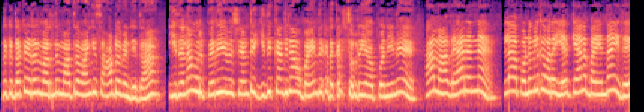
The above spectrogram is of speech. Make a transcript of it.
அதுக்கு தக்க ஏதாவது மருந்து மாத்திரை வாங்கி சாப்பிட வேண்டியதுதான். இதெல்லாம் ஒரு பெரிய விஷயம்ட்டு இதுக்காண்டி தான் அவ பயந்து கிடக்கன்னு சொல்றியா அப்ப நீனு ஆமா வேற என்ன எல்லா பொண்ணுங்களுக்கும் வர இயற்கையான பயம் தான் இது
